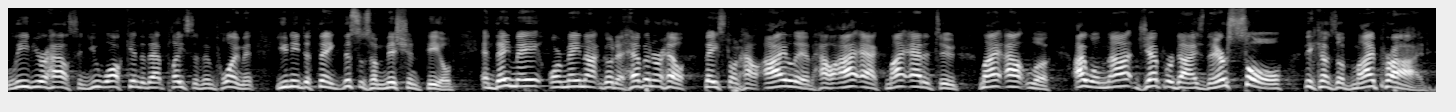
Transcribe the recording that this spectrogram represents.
leave your house and you walk into that place of employment, you need to think this is a mission field. And they may or may not go to heaven or hell based on how I live, how I act, my attitude, my outlook. I will not jeopardize their soul because of my pride.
